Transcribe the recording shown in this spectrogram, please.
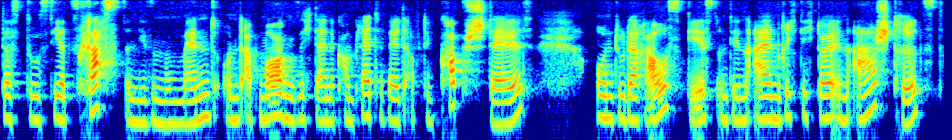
dass du es jetzt raffst in diesem Moment und ab morgen sich deine komplette Welt auf den Kopf stellt und du da rausgehst und den allen richtig doll in den Arsch trittst.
